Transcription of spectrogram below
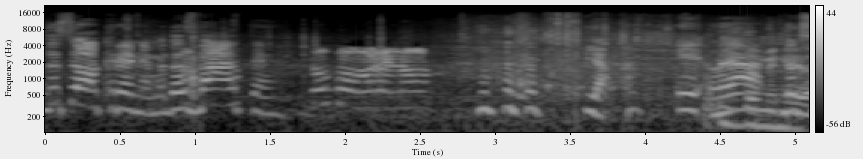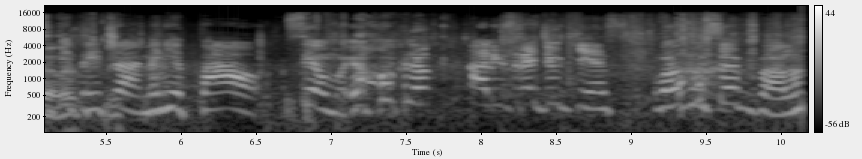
da se okrenemo, da znate. Dogovoreno. Ja. E, Lea, dok Izdominirala si ti si. pričala, meni je pao ceo moj obrok, ali u kesu. Ovako mi sve palo.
